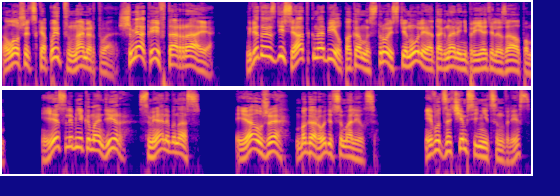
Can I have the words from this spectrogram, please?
Лошадь с копыт намертво, шмяк и вторая. Где-то с десяток набил, пока мы строй стянули и отогнали неприятеля залпом. Если б не командир, смяли бы нас. Я уже Богородице молился. И вот зачем Синицын влез?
